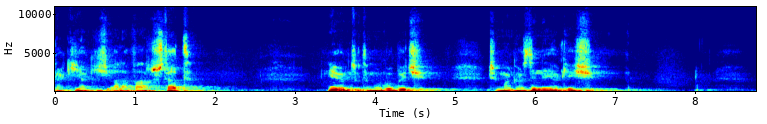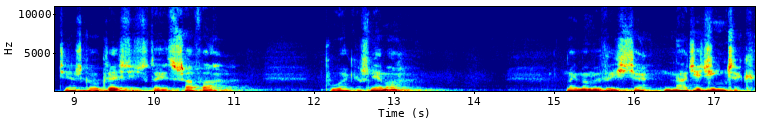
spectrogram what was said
taki jakiś ala warsztat. Nie wiem, co to mogło być. Czy magazyny jakieś? Ciężko określić. Tutaj jest szafa. Półek już nie ma. No i mamy wyjście na dziedzińczyk.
